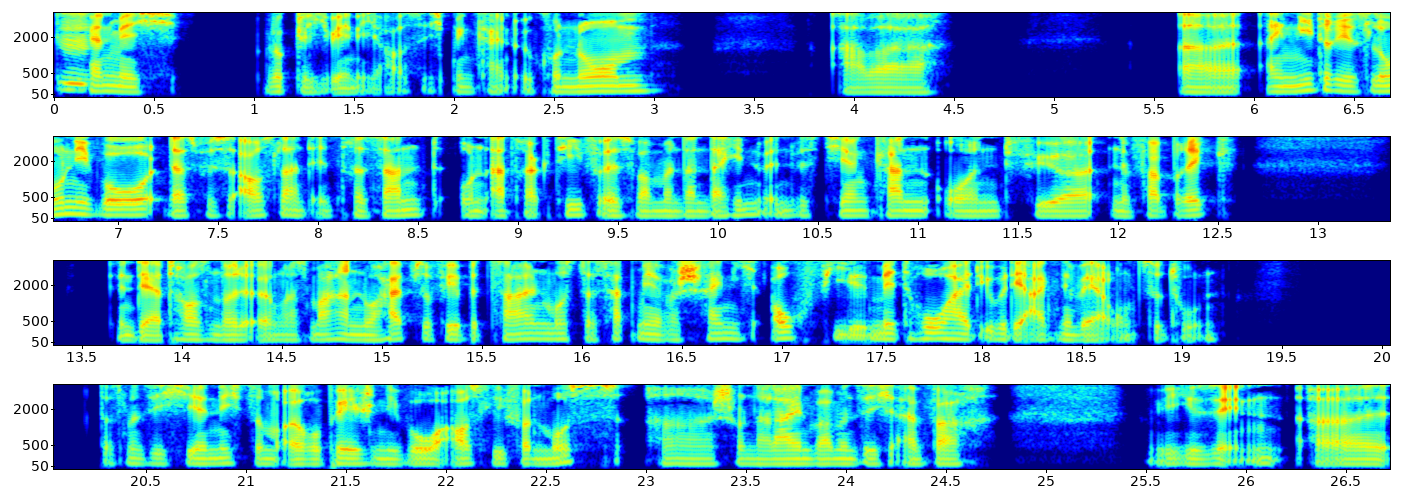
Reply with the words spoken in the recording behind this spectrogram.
Ich mhm. kenne mich wirklich wenig aus. Ich bin kein Ökonom, aber äh, ein niedriges Lohnniveau, das fürs Ausland interessant und attraktiv ist, weil man dann dahin investieren kann und für eine Fabrik in der tausend Leute irgendwas machen, nur halb so viel bezahlen muss, das hat mir wahrscheinlich auch viel mit Hoheit über die eigene Währung zu tun. Dass man sich hier nicht zum europäischen Niveau ausliefern muss, äh, schon allein, weil man sich einfach, wie gesehen, äh,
